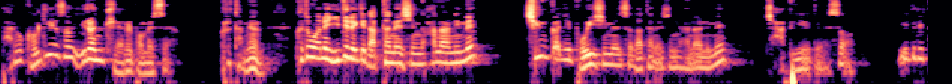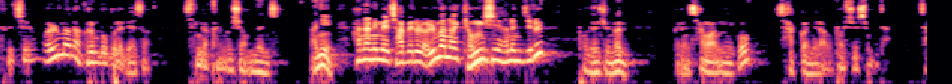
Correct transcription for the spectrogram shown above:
바로 거기에서 이런 죄를 범했어요. 그렇다면 그동안에 이들에게 나타내신 하나님의 지금까지 보이시면서 나타내신 하나님의 자비에 대해서 이들이 도대체 얼마나 그런 부분에 대해서 생각하는 것이 없는지, 아니, 하나님의 자비를 얼마나 경시하는지를 보여주는 그런 상황이고 사건이라고 볼 수 있습니다. 자,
